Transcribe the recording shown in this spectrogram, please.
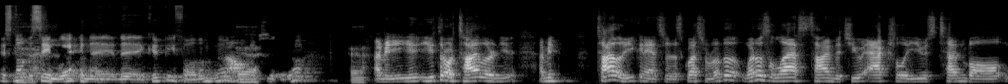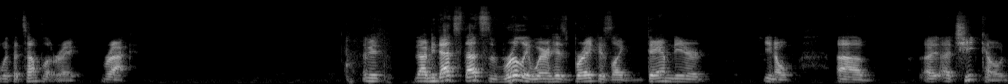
It's not the same weapon that, that it could be for them. No, No. Yeah. absolutely not. I mean, you, you throw Tyler and you. I mean, Tyler, you can answer this question. When, the, when was the last time that you actually used ten ball with a template rack? Rack. I mean, I mean that's that's really where his break is like damn near, you know, uh, a, a cheat code.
